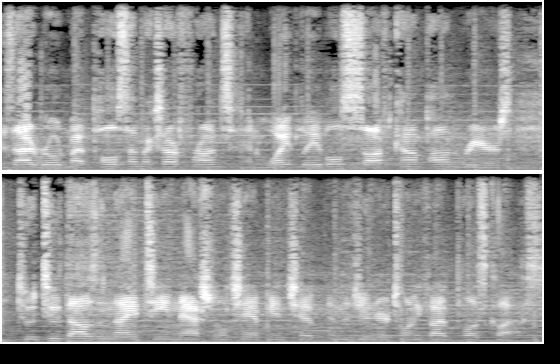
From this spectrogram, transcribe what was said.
as I rode my Pulse MXR fronts and white label soft compound rears to a 2019 national championship in the junior 25 plus class.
